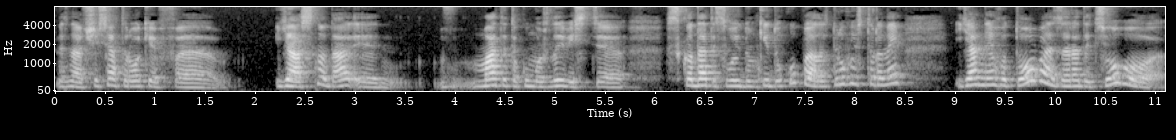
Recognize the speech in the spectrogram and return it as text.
не знаю, в 60 років е, ясно, да, е, мати таку можливість складати свої думки докупи, але з другої сторони, я не готова заради цього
